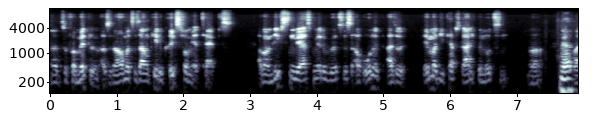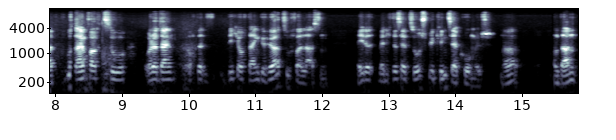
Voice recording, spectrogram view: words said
äh, zu vermitteln. Also dann auch mal zu sagen, okay, du kriegst von mir Tabs. Aber am liebsten wäre es mir, du würdest es auch ohne, also immer die Tabs gar nicht benutzen. Ne? Ja. Weil du musst einfach zu oder dein, auf das, dich auf dein Gehör zu verlassen. Hey, wenn ich das jetzt so spiele, klingt es ja komisch. Ne? Und dann,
